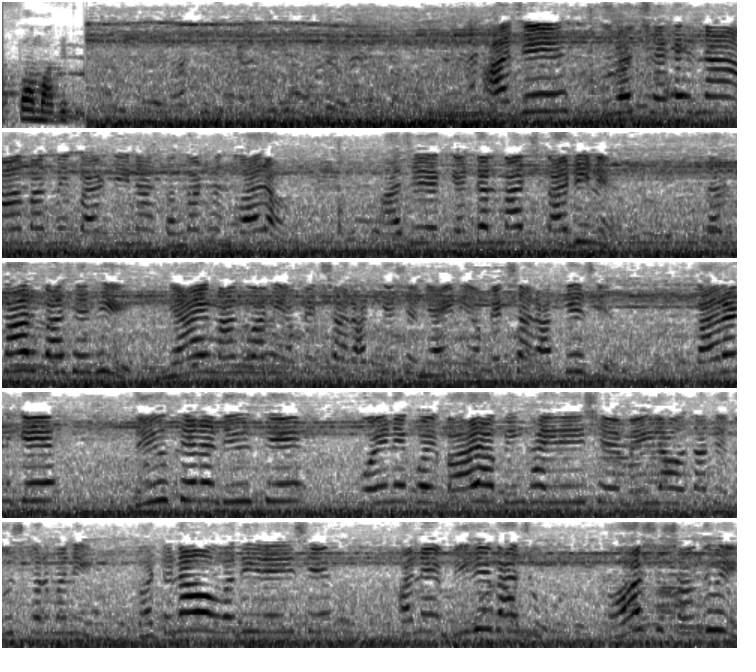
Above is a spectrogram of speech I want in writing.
આપવામાં આવી હતી. આજે સુરત શહેરના આમ આદમી પાર્ટીના સંગઠન દ્વારા આજે કેન્ડલ માર્ચ કાઢીને સરકાર પાસેથી ન્યાય માંગવાની અપેક્ષા રાખીએ છીએ, ન્યાયની અપેક્ષા રાખીએ છીએ. કારણ કે દિવસે ને દિવસે કોઈને કોઈ બાળા ભીંખાઈ રહી છે, મહિલાઓ સાથે દુષ્કર્મની ઘટનાઓ વધી રહી છે અને બીજી બાજુ હર્ષ સંઘવી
